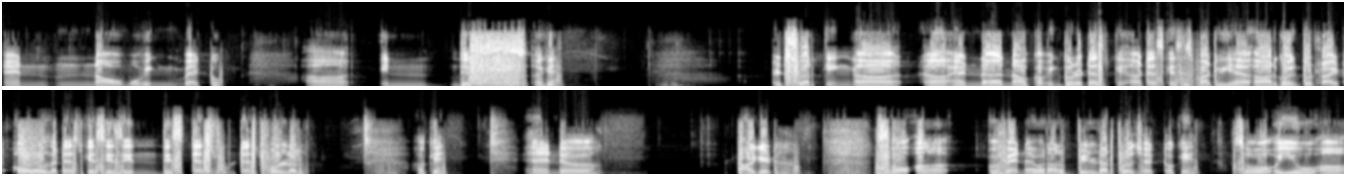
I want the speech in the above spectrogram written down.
and now moving back to uh, in this okay it's working uh, uh, and uh, now coming to the test uh, test cases part we are going to write all the test cases in this test test folder. Okay? And uh, target. So uh, whenever I build our project okay so you uh,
